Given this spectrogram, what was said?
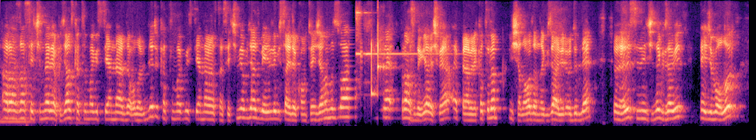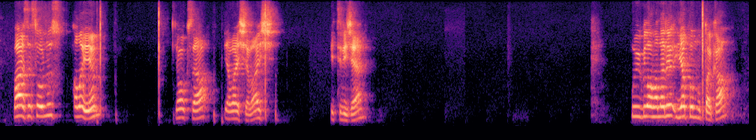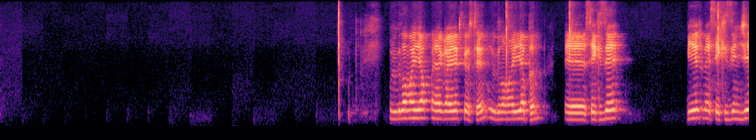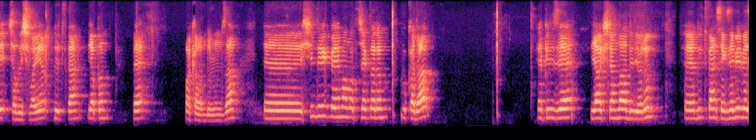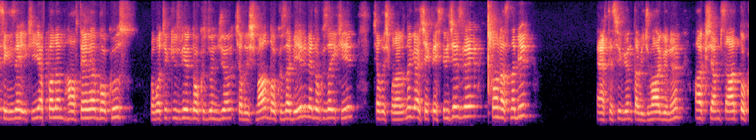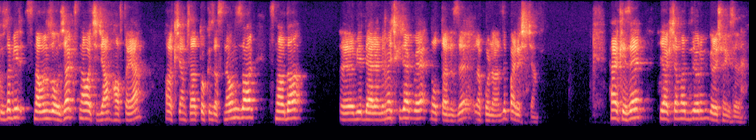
aranızdan seçimler yapacağız. Katılmak isteyenler de olabilir. Katılmak isteyenler arasında seçim yapacağız. Belirli bir sayıda kontenjanımız var. Ve Fransa'daki yarışmaya hep beraber katılıp inşallah oradan da güzel bir ödülle döneriz. Sizin için de güzel bir tecrübe olur. Varsa sorunuz alayım. Yoksa yavaş yavaş bitireceğim. Uygulamaları yapın mutlaka. Uygulamayı yapmaya gayret gösterin. Uygulamayı yapın. Ee, 8'e 1 ve 8. çalışmayı lütfen yapın ve bakalım durumunuza. Ee, şimdilik benim anlatacaklarım bu kadar. Hepinize iyi akşamlar diliyorum. Ee, lütfen 8'e 1 ve 8'e 2 yapalım. Haftaya 9, Robotik 101 9. çalışma, 9'a 1 ve 9'a 2 çalışmalarını gerçekleştireceğiz ve sonrasında bir ertesi gün tabii cuma günü akşam saat 9'da bir sınavınız olacak. Sınav açacağım haftaya. Akşam saat 9'da sınavınız var. Sınavda e, bir değerlendirme çıkacak ve notlarınızı, raporlarınızı paylaşacağım. Herkese iyi akşamlar diliyorum. Görüşmek üzere.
